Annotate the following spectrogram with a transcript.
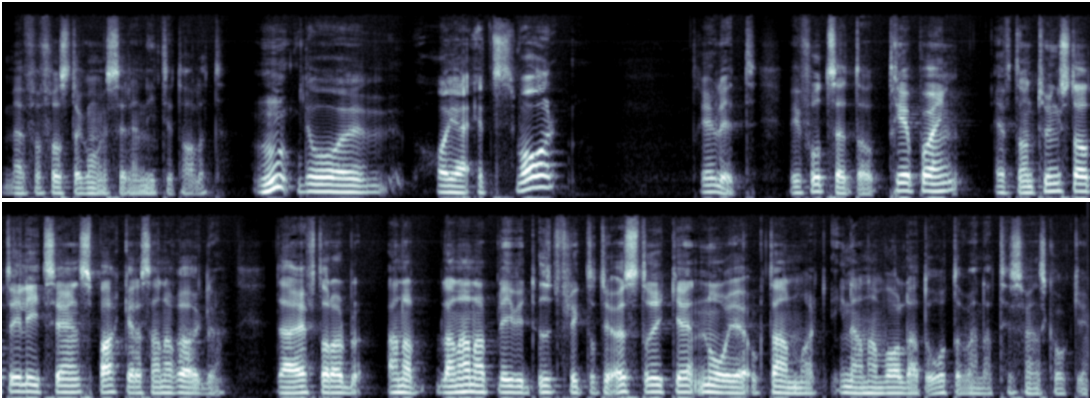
med för första gången sedan 90-talet. Mm, då har jag ett svar. Trevligt. Vi fortsätter. Tre poäng. Efter en tung start i elitserien sparkades han av Rögle. Därefter har han bland annat blivit utflykter till Österrike, Norge och Danmark innan han valde att återvända till svensk hockey.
